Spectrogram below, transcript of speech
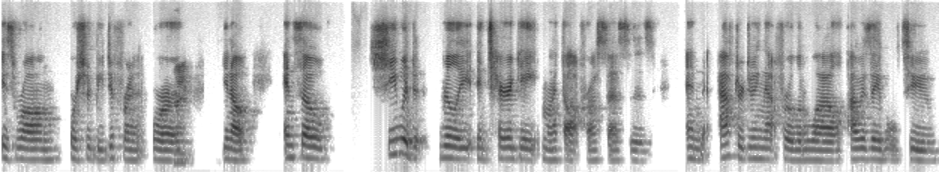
is wrong or should be different? Or, Right. you know, and so she would really interrogate my thought processes. And after doing that for a little while, I was able to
